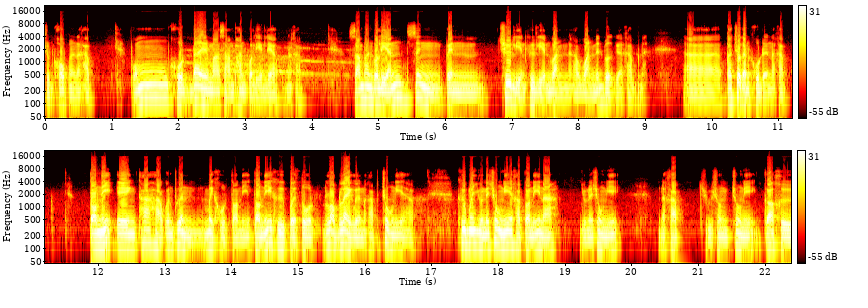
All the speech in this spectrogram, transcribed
จนครบนะครับ ผมขุดได้มา 3,000 กว่าเหรียญแล้วนะครับ 3,000 กว่าเหรียญซึ่งเป็นชื่อเหรียญคือเหรียญวันนะครับวันเน็ตเวิร์กนะครับก็ช่วยกันขุดนะครับ ตอนนี้เองถ้าหากเพื่อนๆไม่ขุดตอนนี้ ตอนนี้คือเปิดตัวรอบแรกเลยนะครับ ช่วงนี้ครับ คือมาอยู่ในช่วงนี้ครับ ตอนนี้นะ อยู่ในช่วงนี้นะครับอยู่ช่วงช่วงนี้ก็คือ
